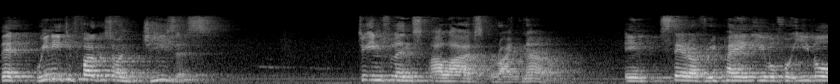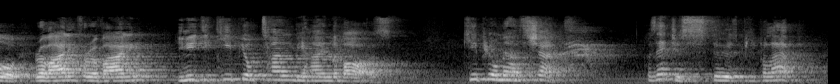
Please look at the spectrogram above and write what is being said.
that we need to focus on Jesus to influence our lives right now. Instead of repaying evil for evil or reviling for reviling, you need to keep your tongue behind the bars. Keep your mouth shut. Because that just stirs people up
